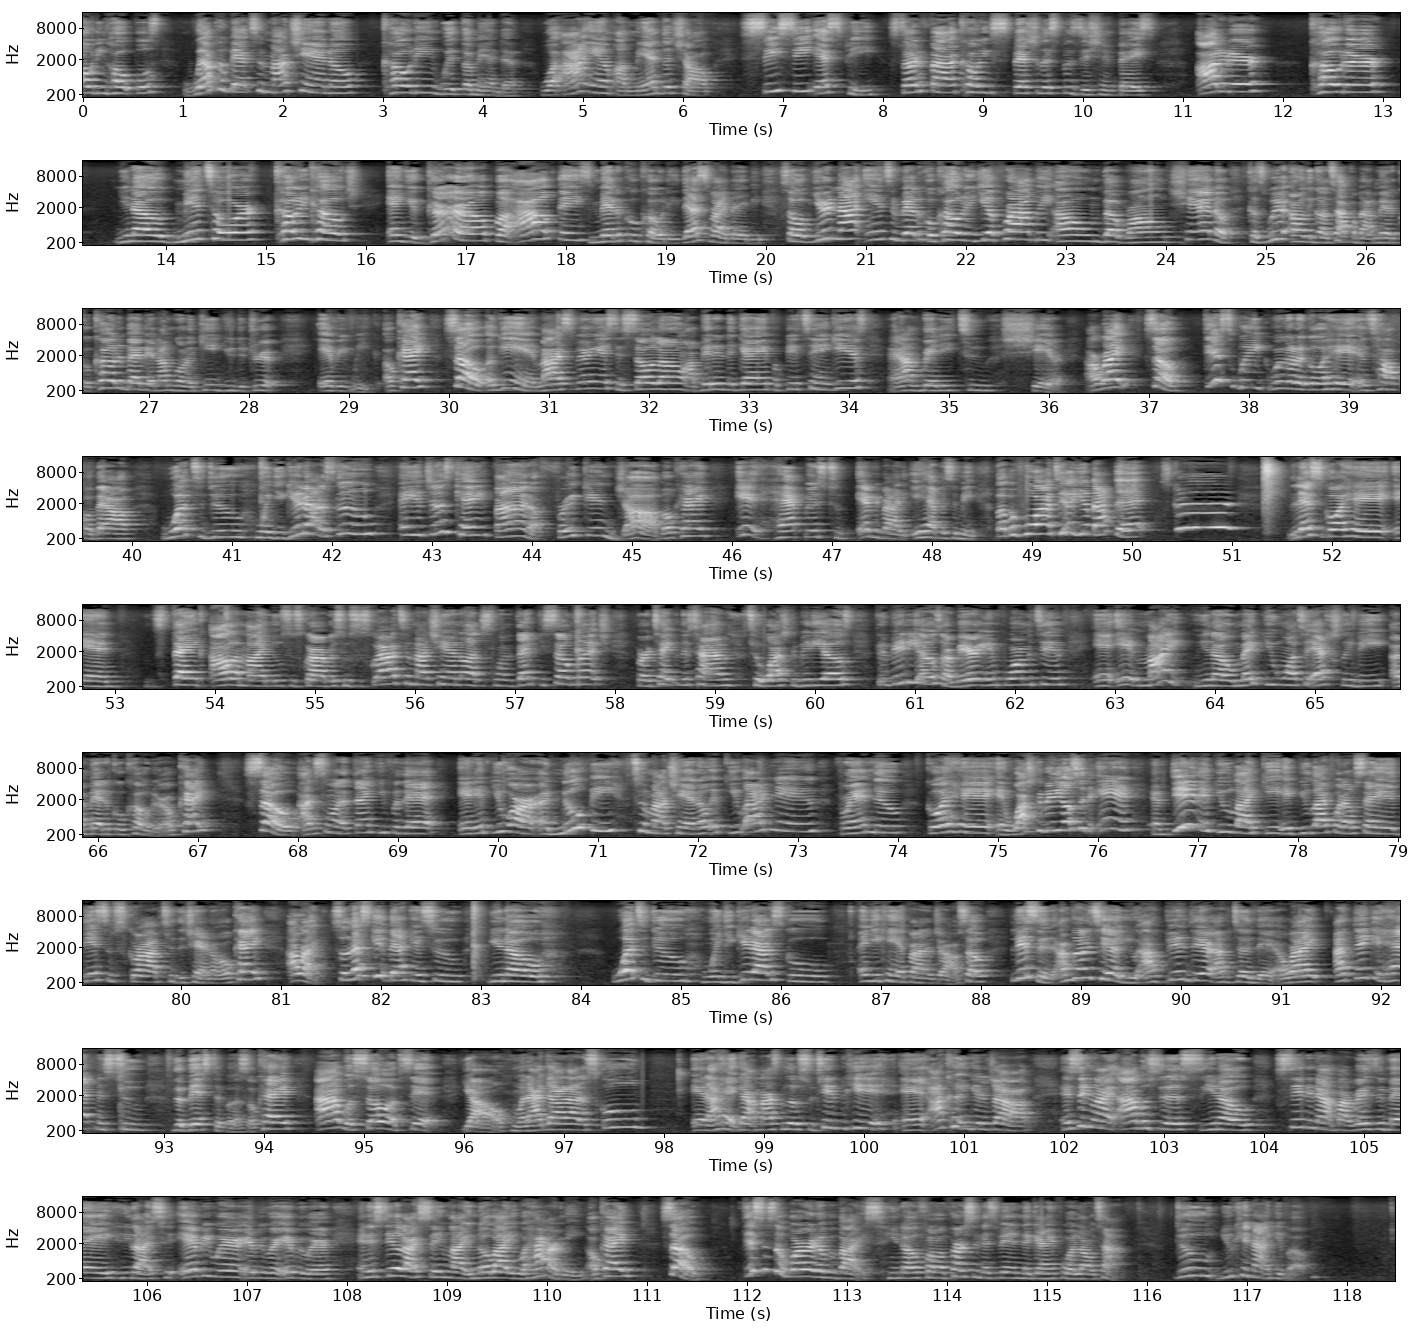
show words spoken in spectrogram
coding hopefuls. Welcome back to my channel, Coding with Amanda. Well, I am Amanda Chalk, CCSP, Certified Coding Specialist Physician Based Auditor, Coder, you know, mentor, coding coach, and your girl for all things medical coding. That's right, baby. So if you're not into medical coding, you're probably on the wrong channel because we're only going to talk about medical coding, baby, and I'm going to give you the drip every week. Okay? So again, my experience is so long. I've been in the game for 15 years and I'm ready to share. All right? So this week we're going to go ahead and talk about what to do when you get out of school and you just can't find a freaking job, okay? It happens to everybody. It happens to me. But before I tell you about that, skirt, let's go ahead and thank all of my new subscribers who subscribe to my channel. I just want to thank you so much for taking the time to watch the videos. The videos are very informative and it might, you know, make you want to actually be a medical coder, okay? So I just want to thank you for that. And if you are a newbie to my channel, if you are new, brand new, go ahead and watch the video to the end. And then if you like it, if you like what I'm saying, then subscribe to the channel, okay? All right, so let's get back into, you know, what to do when you get out of school and you can't find a job. So listen, I'm going to tell you, I've been there, I've done that, all right? I think it happens to the best of us, okay? I was so upset y'all. When I got out of school and I had got my little certificate and I couldn't get a job. It seemed like I was just, you know, sending out my resume, he like to everywhere, everywhere, everywhere, and it still like seemed like nobody would hire me. Okay, so this is a word of advice, you know, from a person that's been in the game for a long time. Dude, you cannot give up.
